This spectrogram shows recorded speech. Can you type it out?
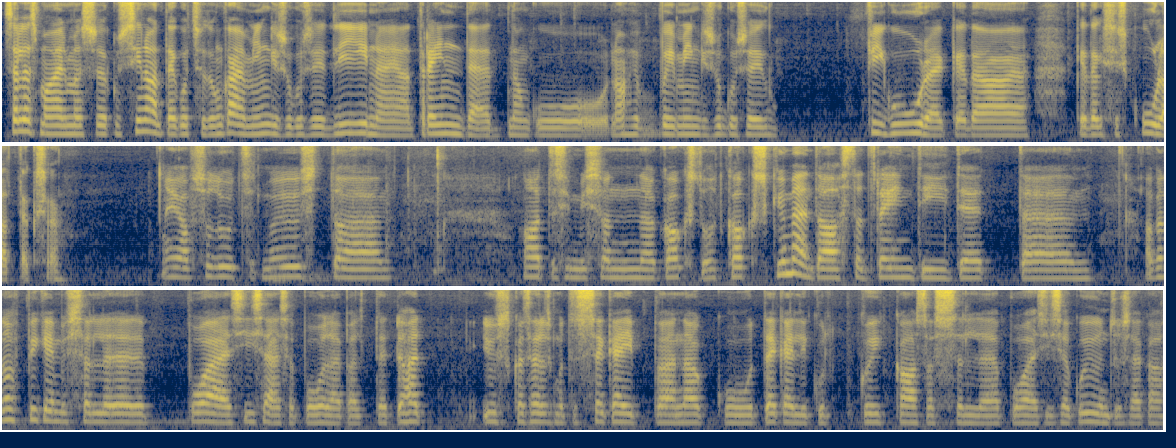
selles maailmas, kus sina tegutsed, on ka mingisuguseid liine ja trende, et nagu noh, või mingisuguseid figuure, keda, keda siis kuulatakse? ei, absoluutselt, ma just äh, vaatasin, mis on kaks tuhat kakskümmend aasta trendid, et äh, aga noh, pigem just selle poesisese poole pealt, et jah, et just ka selles mõttes see käib äh, nagu tegelikult kõik kaasas selle poe sisekujundusega,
